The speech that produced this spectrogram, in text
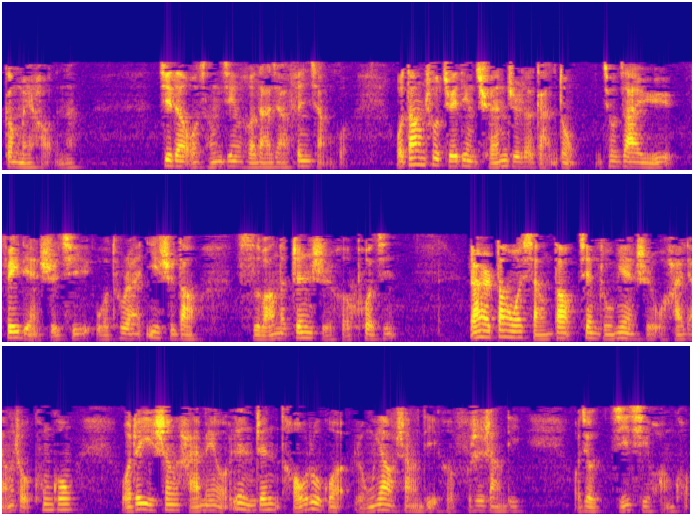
更美好的呢？记得我曾经和大家分享过，我当初决定全职的感动，就在于非典时期，我突然意识到死亡的真实和迫近。然而，当我想到见主面时，我还两手空空。我这一生还没有认真投入过荣耀上帝和服侍上帝，我就极其惶恐。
